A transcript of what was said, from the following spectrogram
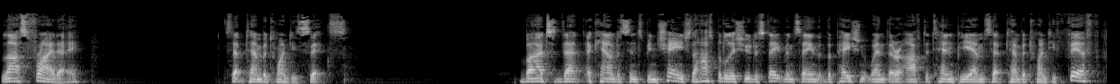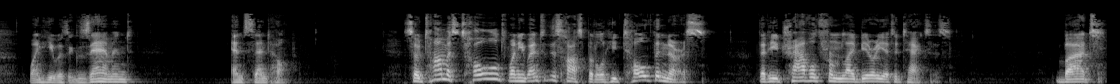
last Friday, September 26. But that account has since been changed. The hospital issued a statement saying that the patient went there after 10 p.m. September 25th when he was examined and sent home. So Thomas told, when he went to this hospital, he told the nurse that he traveled from Liberia to Texas. But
